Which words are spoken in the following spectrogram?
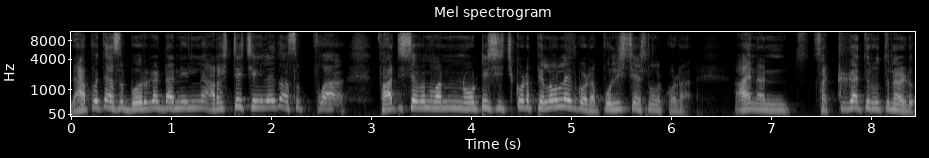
లేకపోతే అసలు బోరుగడ్డ అనిల్ని అరెస్టే చేయలేదు. అసలు ఫార్టీ సెవెన్ వన్ నోటీస్ ఇచ్చి కూడా పిలవలేదు కూడా పోలీస్ స్టేషన్లో కూడా. ఆయన చక్కగా తిరుగుతున్నాడు.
